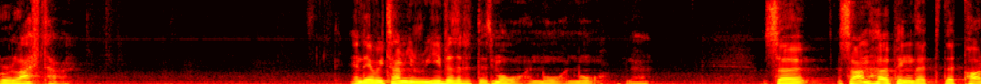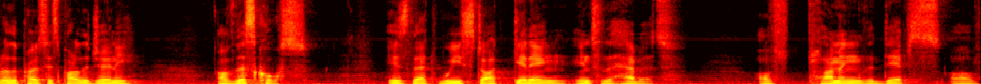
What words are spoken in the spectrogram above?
Or a lifetime. And every time you revisit it, there's more and more and more, you know? So, so I'm hoping that, that part of the process, part of the journey of this course is that we start getting into the habit of plumbing the depths of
